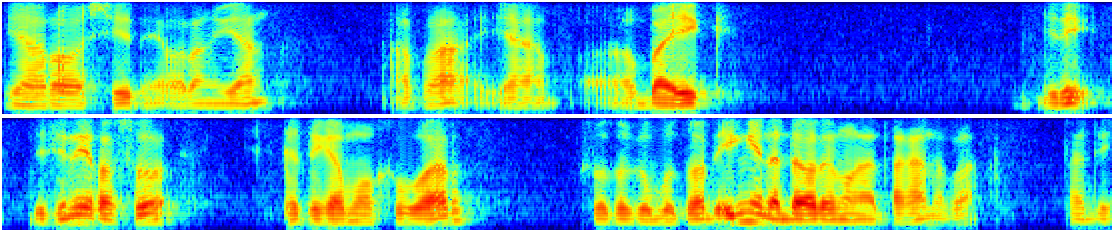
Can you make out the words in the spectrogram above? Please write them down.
ya rasyid ya orang yang apa ya eh, baik. Jadi di sini Rasul ketika mau keluar suatu kebutuhan ingin ada orang yang mengatakan apa? Tadi.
